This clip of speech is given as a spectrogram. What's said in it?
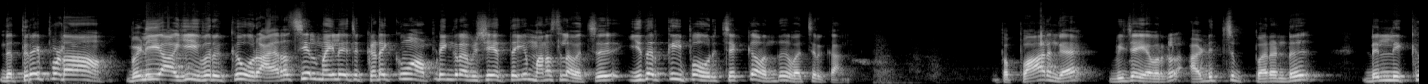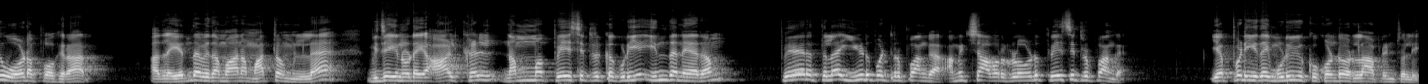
இந்த திரைப்படம் வெளியாகி இவருக்கு ஒரு அரசியல் மைலேஜ் கிடைக்கும் அப்படிங்கிற விஷயத்தையும் மனசில் வச்சு இதற்கு இப்போ ஒரு செக்கை வந்து வச்சுருக்காங்க. இப்போ பாருங்கள் விஜய் அவர்கள் அடித்து பிறண்டு டெல்லிக்கு ஓடப் போகிறார். அதில் எந்த விதமான மாற்றமும் இல்லை. விஜயனுடைய ஆட்கள் நம்ம பேசிகிட்டு இருக்கக்கூடிய இந்த நேரம் பேரத்தில் ஈடுபட்டிருப்பாங்க. அமித்ஷா அவர்களோடு பேசிகிட்டு இருப்பாங்க. எப்படி இதை முடிவுக்கு கொண்டு வரலாம் அப்படின்னு சொல்லி.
